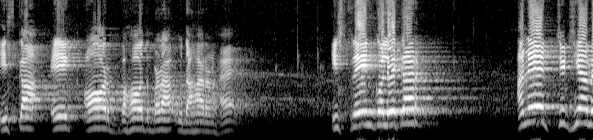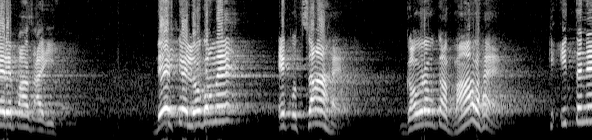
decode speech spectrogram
इसका एक और बहुत बड़ा उदाहरण है। इस ट्रेन को लेकर अनेक चिट्ठियाँ मेरे पास आई है। देश के लोगों में एक उत्साह है, गौरव का भाव है कि इतने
